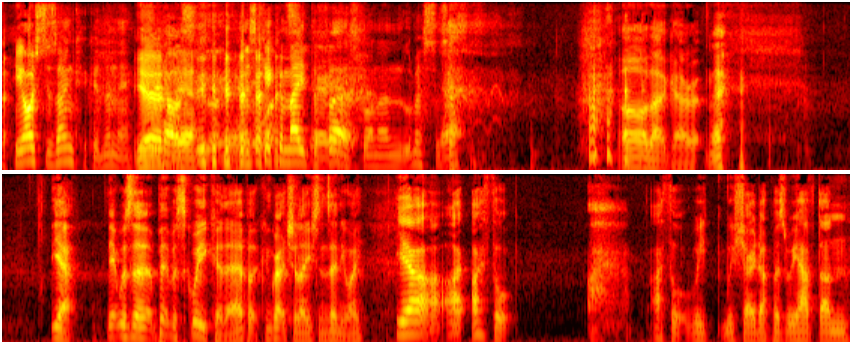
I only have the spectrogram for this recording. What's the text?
he iced his own kicker, didn't he? you? Yeah. Yeah. And his kicker made the first one and missed the second. oh, that Garrett. Yeah, it was a bit of a squeaker there, but congratulations anyway. Yeah, I, I thought I thought we, we showed up as we have done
